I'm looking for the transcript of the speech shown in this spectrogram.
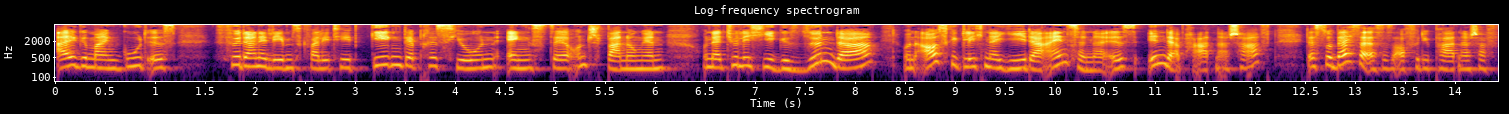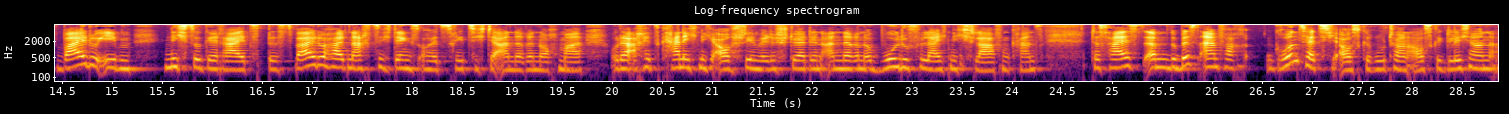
allgemein gut ist für deine Lebensqualität gegen Depressionen, Ängste und Spannungen. Und natürlich, je gesünder und ausgeglichener jeder Einzelne ist in der Partnerschaft, desto besser ist es auch für die Partnerschaft, weil du eben nicht so gereizt bist, weil du halt nachts nicht denkst, oh, jetzt dreht sich der andere nochmal oder ach, jetzt kann ich nicht aufstehen, weil das stört den anderen, obwohl du vielleicht nicht schlafen kannst. Das heißt, ähm, du bist einfach grundsätzlich ausgeruhter und ausgeglichen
